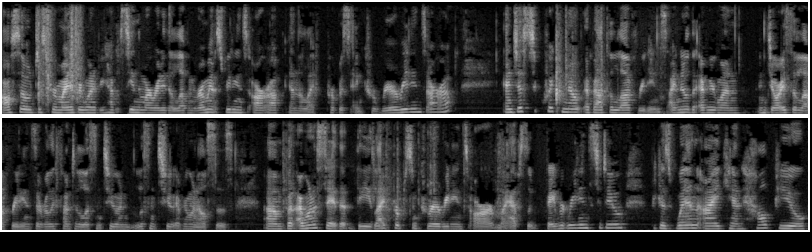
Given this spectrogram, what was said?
also, just to remind everyone, if you haven't seen them already, the love and romance readings are up, and the life purpose and career readings are up. And just a quick note about the love readings. I know that everyone enjoys the love readings. They're really fun to listen to and listen to everyone else's. Um, but I want to say that the life purpose and career readings are my absolute favorite readings to do because when I can help you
